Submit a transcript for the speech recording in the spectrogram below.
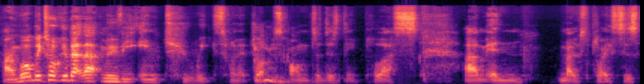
and we'll be talking about that movie in two weeks when it drops onto Disney Plus um, in most places.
